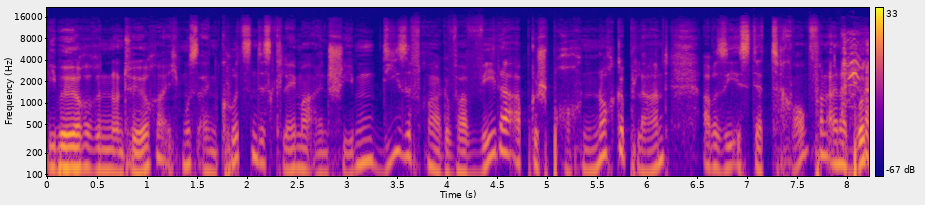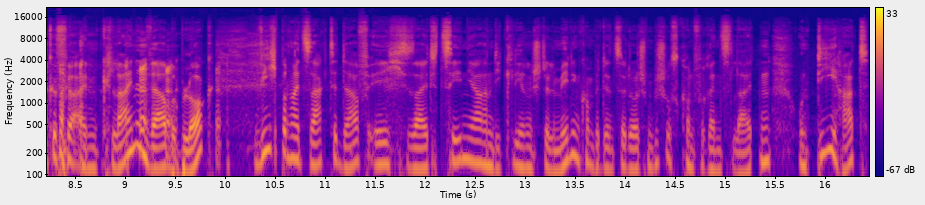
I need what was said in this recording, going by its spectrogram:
Liebe Hörerinnen und Hörer, ich muss einen kurzen Disclaimer einschieben. Diese Frage war weder abgesprochen noch geplant, aber sie ist der Traum von einer Brücke für einen kleinen Werbeblock. Wie ich bereits sagte, darf ich seit zehn Jahren die Clearingstelle Medienkompetenz der Deutschen Bischofskonferenz leiten und die hat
